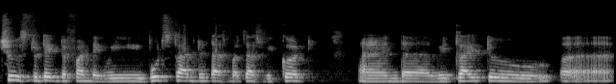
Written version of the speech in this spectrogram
choose to take the funding. We bootstrapped it as much as we could, and uh, we tried to uh,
